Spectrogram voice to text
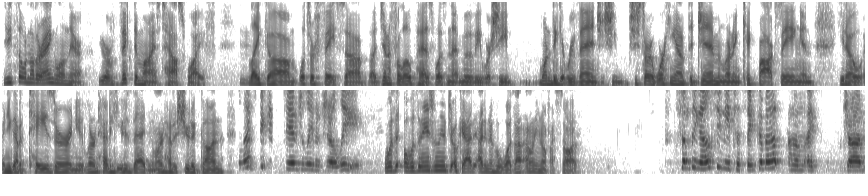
You throw another angle in there. You're a victimized housewife. Like, um, what's her face? Uh, uh, Jennifer Lopez was in that movie where she wanted to get revenge, and she she started working out at the gym and learning kickboxing, and you know, and you got a taser, and you learned how to use that, and you learned how to shoot a gun. Well, that's because it's Angelina Jolie. Was it? Oh, was it Angelina? Jo- Okay, I, I didn't know who it was. I, I don't even know if I saw it. Something else you need to think about, um, I John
